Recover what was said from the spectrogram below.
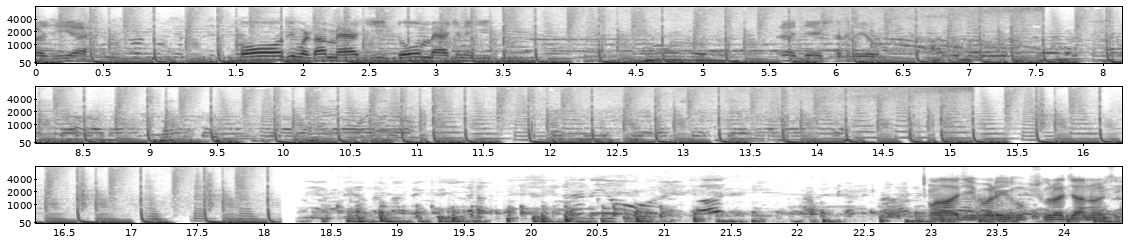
ਲਓ ਜੀ ਇਹ ਬਹੁਤ ਹੀ ਵੱਡਾ ਮੈਚ ਜੀ ਦੋ ਮੈਚ ਨੇ ਜੀ ਇਹ ਦੇਖ ਸਕਦੇ ਹੋ वाह जी बड़ी खूबसूरत जानवर जी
